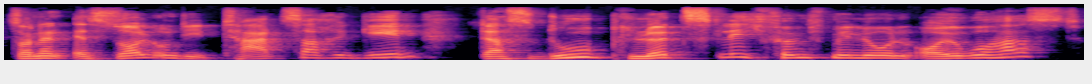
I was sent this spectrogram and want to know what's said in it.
sondern es soll um die Tatsache gehen, dass du plötzlich 5 Millionen Euro hast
